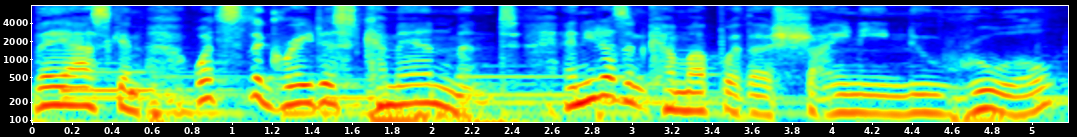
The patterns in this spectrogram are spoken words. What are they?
They ask him, What's the greatest commandment? And he doesn't come up with a shiny new rule.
